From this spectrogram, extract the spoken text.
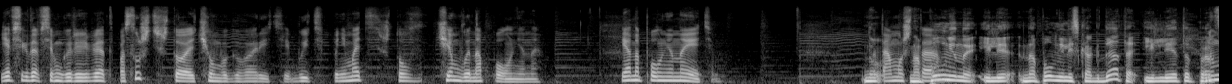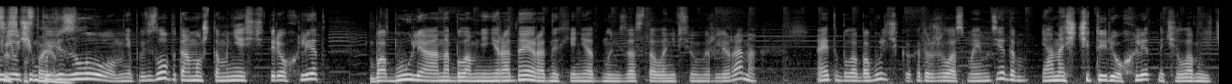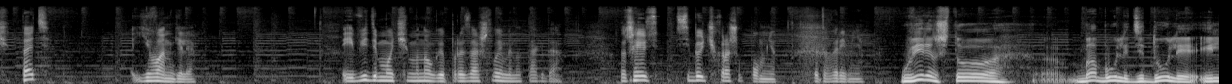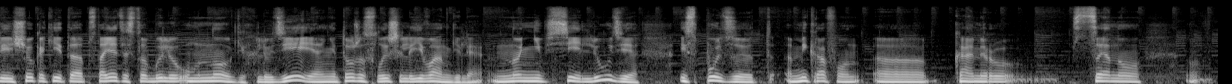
Я всегда всем говорю, ребята, послушайте, что о чем вы говорите, будете понимать, что чем вы наполнены. Я наполнена этим. Ну, потому что... наполнены или наполнились когда-то, или это процесс Ну, мне очень повезло. Мне повезло, потому что мне с четырех лет бабуля, она была мне не родная, родных я ни одну не застала, они все умерли рано. А это была бабулечка, которая жила с моим дедом, и она с четырех лет начала мне читать Евангелие. И, видимо, очень многое произошло именно тогда. Потому что я себя очень хорошо помню этого времени. Уверен, что э, бабули, дедули или еще какие-то обстоятельства были у многих людей, и они тоже слышали Евангелие. Но не все люди используют микрофон, э, камеру, сцену,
